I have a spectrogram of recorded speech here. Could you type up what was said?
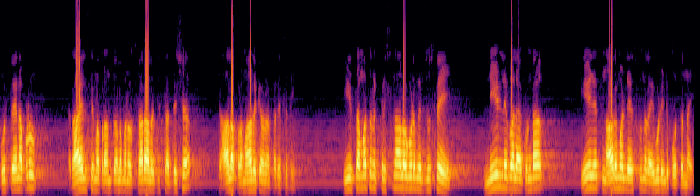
పూర్తయినప్పుడు రాయలసీమ ప్రాంతంలో మనం ఒకసారి ఆలోచిస్తే అధ్యక్ష చాలా ప్రమాదకరమైన పరిస్థితి. ఈ సంవత్సరం కృష్ణాలో కూడా మీరు చూస్తే నీళ్ళు ఇవ్వలేకుండా ఏదైతే నారుమళ్ళు వేసుకున్నారో అవి కూడా ఎండిపోతున్నాయి.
